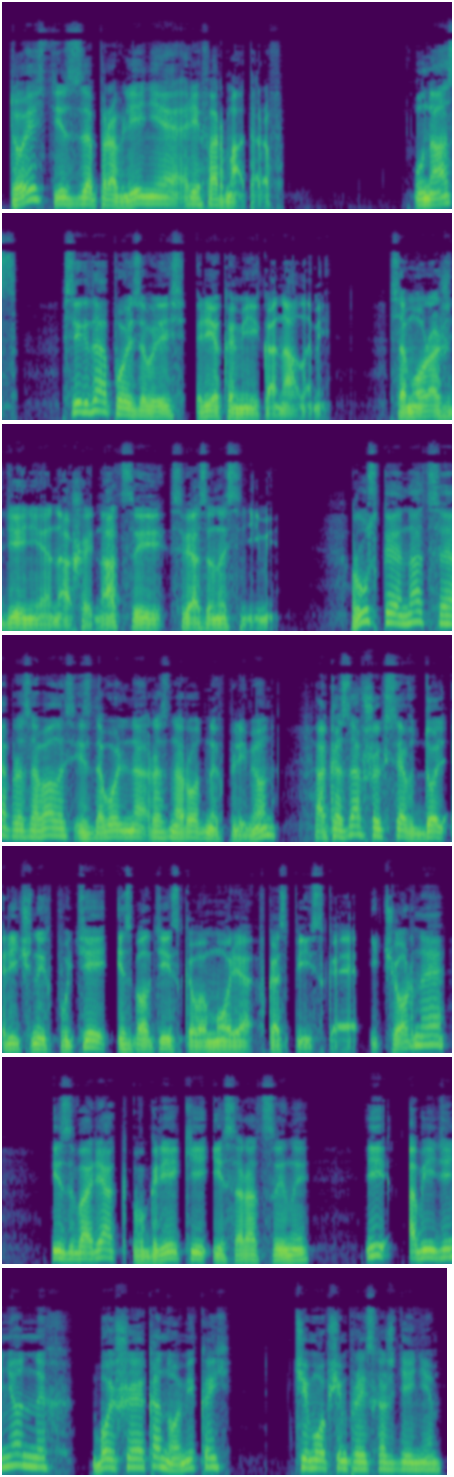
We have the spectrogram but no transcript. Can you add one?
то есть из-за правления реформаторов. У нас всегда пользовались реками и каналами, Само рождение нашей нации связано с ними. Русская нация образовалась из довольно разнородных племен, оказавшихся вдоль речных путей из Балтийского моря в Каспийское и Черное, из варяг в греки и сарацины, и объединенных больше экономикой, чем общим происхождением.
